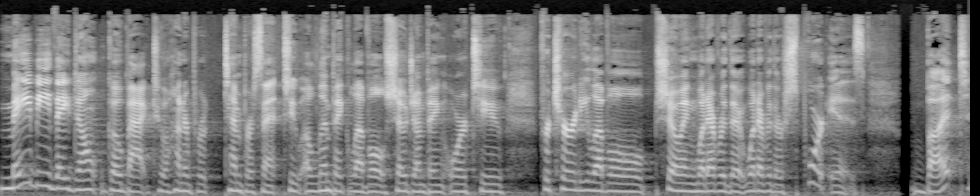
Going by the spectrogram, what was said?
maybe they don't go back to 110% to Olympic level show jumping or to futurity level showing whatever their whatever their sport is. But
